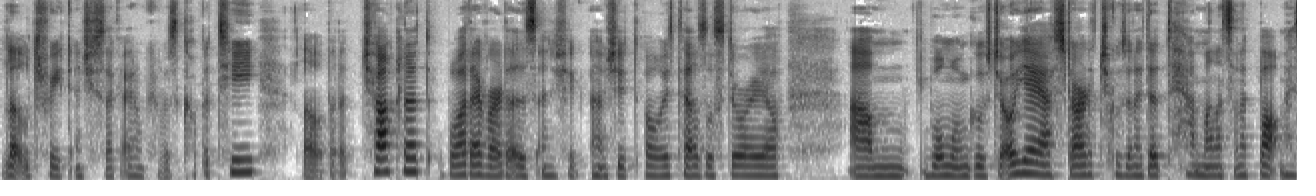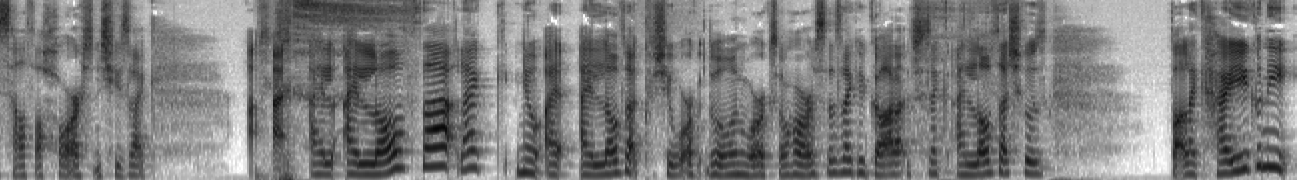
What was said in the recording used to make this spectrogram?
little treat. And she's like, I don't care if it's a cup of tea, a little bit of chocolate, whatever it is. And she and she always tells a story of um, one woman goes to, oh yeah, I started. She goes and I did ten minutes and I bought myself a horse. And she's like. I, I, I love that. Like, you know, I, I love that because she work, the woman works with horses. Like, you got it. She's like, I love that. She goes, but like, how are you going to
